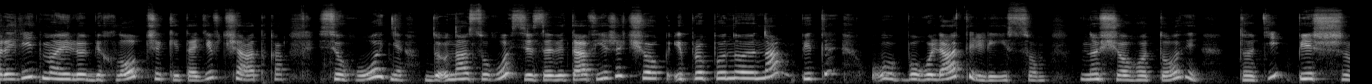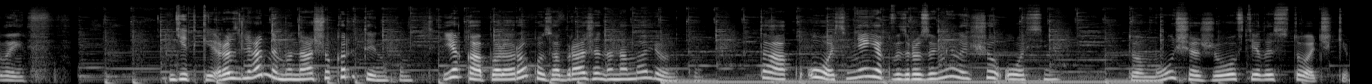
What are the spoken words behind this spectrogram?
Привіт, мої любі хлопчики та дівчатка. Сьогодні до нас у гості завітав їжачок і пропонує нам піти погуляти лісом. Ну що, готові? Тоді пішли. Дітки, розглянемо нашу картинку. Яка пора року зображена на малюнку? Так, осінь. А як ви зрозуміли, що осінь? Тому що жовті листочки.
